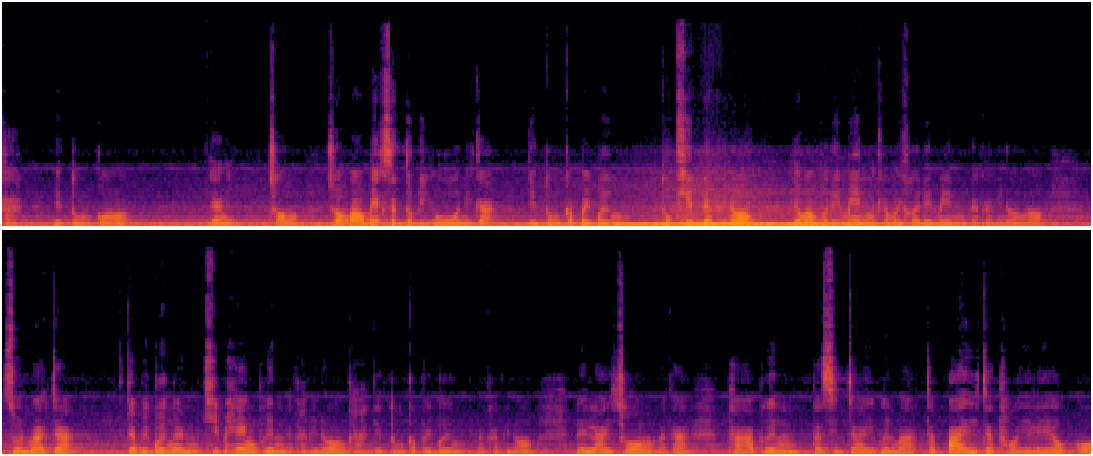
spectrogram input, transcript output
ค่ะยายตุ้มก็อย่างช่องช่องเบาแม็กสตูดิโอนี่กะยายตุ้มกับไปเบิ้งทุกคลิปนะพี่น้อง แต่ว่าบริเมนค่ะไม่ค่อยได้เม้นนะคะพี่น้องเนาะส่วนมากจะจะไปเบิ้งอันคลิปแห้งเพิ่นนะคะพี่น้องค่ะยายตุ้มกับไปเบิ้งนะคะพี่น้องในหลายช่องนะคะ ถ้าเพื่อนตัดสินใจเพื่อนว่าจะไปจะถอยแล้วก็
